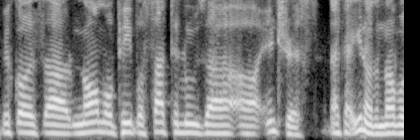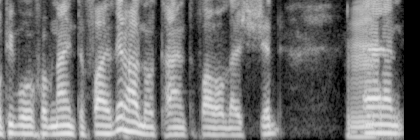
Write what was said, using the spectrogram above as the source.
because uh, normal people start to lose uh, uh interest. Like uh, you know, the normal people from nine to five, they don't have no time to follow that shit. mm, And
